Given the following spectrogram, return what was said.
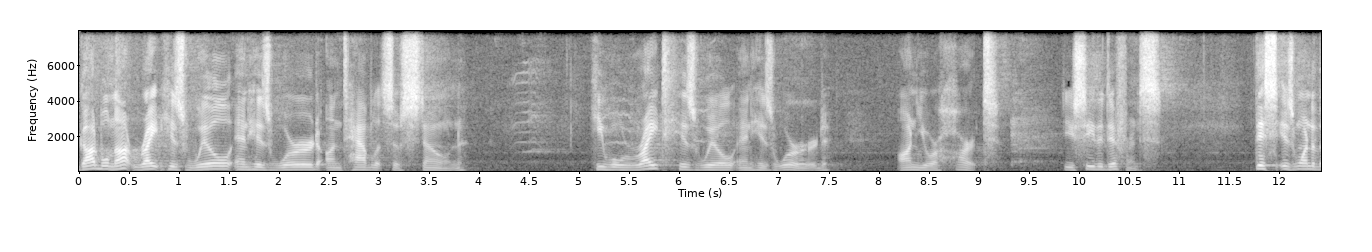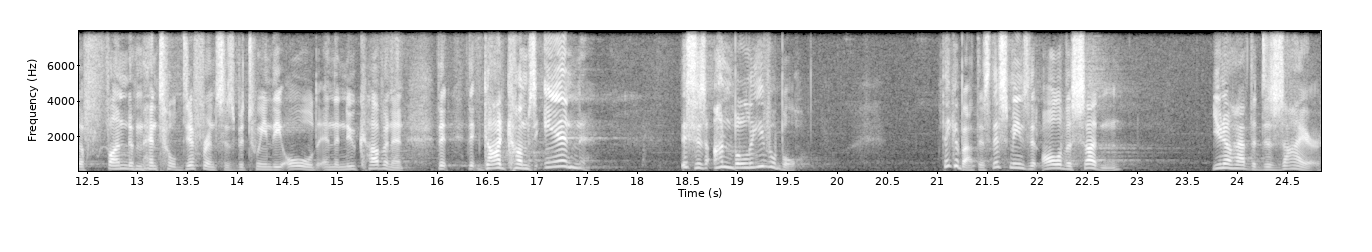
God will not write his will and his word on tablets of stone. He will write his will and his word on your heart. Do you see the difference? This is one of the fundamental differences between the old and the new covenant that, that God comes in. This is unbelievable. Think about this. This means that all of a sudden, you now have the desire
